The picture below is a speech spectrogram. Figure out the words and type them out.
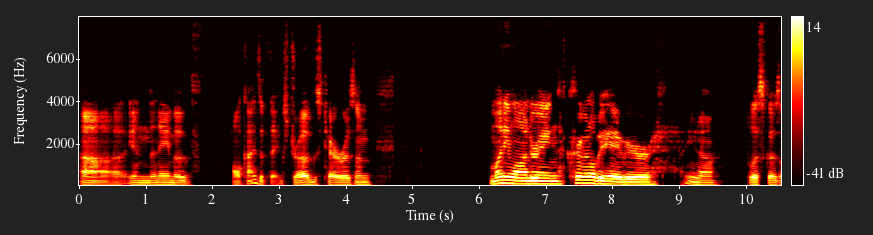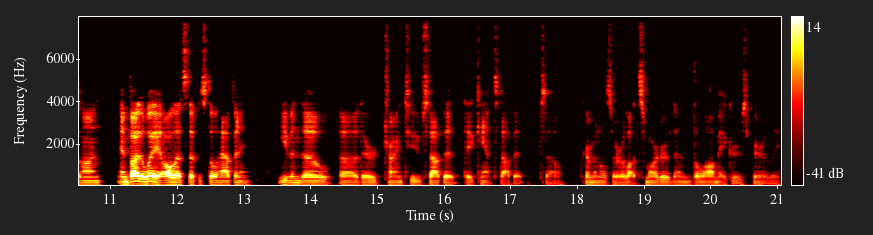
uh, in the name of all kinds of things drugs, terrorism, money laundering, criminal behavior, you know, the list goes on. And by the way, all that stuff is still happening. Even though uh, they're trying to stop it, they can't stop it. So criminals are a lot smarter than the lawmakers, apparently.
